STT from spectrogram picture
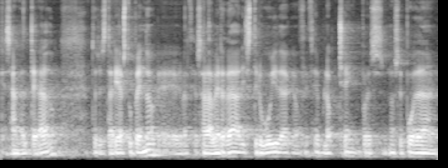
que se han alterado. Entonces estaría estupendo que gracias a la verdad distribuida que ofrece blockchain pues no se puedan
